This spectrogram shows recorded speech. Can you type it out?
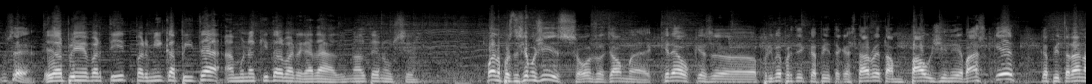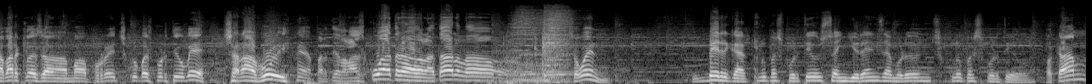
No sé. És el primer partit per mi que pita amb un equip del Berguedà, d'un altre no ho sé. Bueno, doncs deixem així, segons el Jaume, creu que és eh, el primer partit que pita aquest àrbitre, amb Pau Giné Vázquez, que pitarà Navarcles amb el Porreig Club Esportiu B. Serà avui, a partir de les 4 de la tarda. Següent. Berga, Club Esportiu Sant Llorenç de Morunys, Club Esportiu. El camp?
